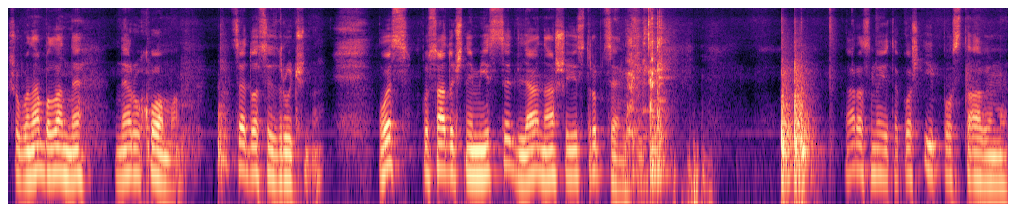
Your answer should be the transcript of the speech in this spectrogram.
щоб вона була не, нерухома. Це досить зручно. Ось посадочне місце для нашої струбцинки. Зараз ми її також і поставимо.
